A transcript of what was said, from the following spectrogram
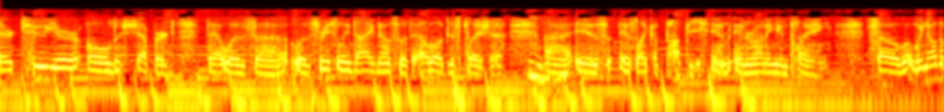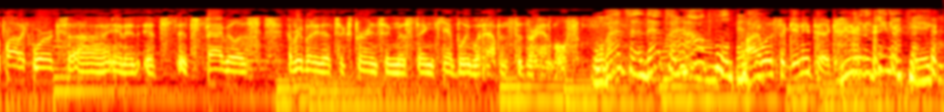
their two-year-old shepherd that was uh, was recently diagnosed with elbow dysplasia uh, is is like a puppy in, in running and playing. So we know the product works, uh, and it, it's it's fabulous. Everybody that's experiencing this thing can't believe what happens to their animals. Well, that's a, that's a mouthful. I was the guinea pig. You were the guinea pig.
